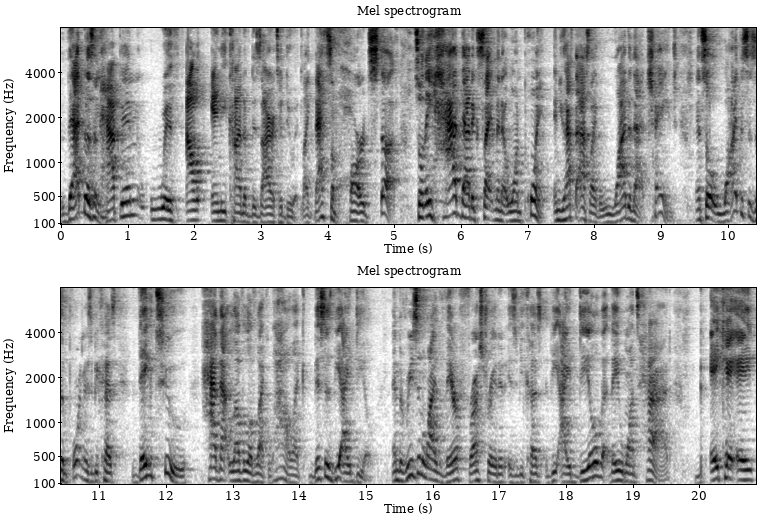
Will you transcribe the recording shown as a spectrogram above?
That doesn't happen without any kind of desire to do it. Like, that's some hard stuff. So, they had that excitement at one point, and you have to ask, like, why did that change? And so, why this is important is because they too had that level of, like, wow, like, this is the ideal. And the reason why they're frustrated is because the ideal that they once had, aka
